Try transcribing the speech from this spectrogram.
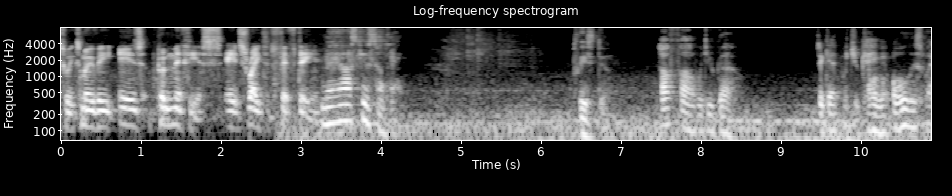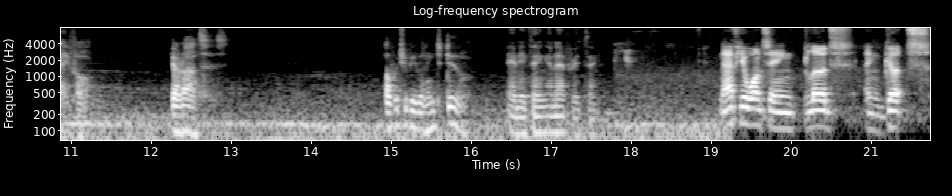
This week's movie is Prometheus. It's rated 15. May I ask you something? Please do. How far would you go to get what you came all this way for? Your answers. What would you be willing to do? Anything and everything. Now, if you're wanting blood and guts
